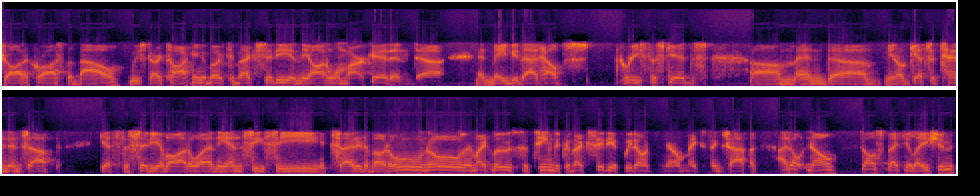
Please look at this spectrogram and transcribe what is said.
shot across the bow. We start talking about Quebec City and the Ottawa market, and uh, and maybe that helps grease the skids, um, and uh, you know gets attendance up gets the city of Ottawa and the NCC excited about, oh no, they might lose the team to Quebec City if we don't, you know, make things happen. I don't know. It's all speculation,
